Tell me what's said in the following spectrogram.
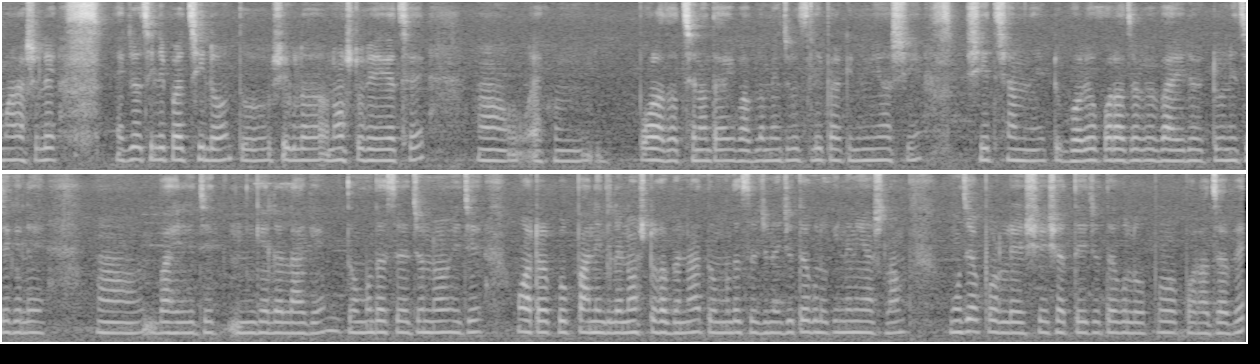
আমার। আসলে একজোড়া স্লিপার ছিল, তো সেগুলো নষ্ট হয়ে গেছে। এখন পরা যাচ্ছে না, তাই ভাবলাম একজোড়া স্লিপার কিনে নিয়ে আসি। শীত সামনে একটু ঘরেও পরা যাবে, বাইরেও একটু নিচে গেলে বাইরে যে গেলে লাগে। তো মুদাসের জন্য এই যে ওয়াটারপ্রুফ পানি দিলে নষ্ট হবে না, তো মুদাসের জন্য জুতোগুলো কিনে নিয়ে আসলাম। মোজা পরলে সেই সাথে জুতোগুলো পরা যাবে।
